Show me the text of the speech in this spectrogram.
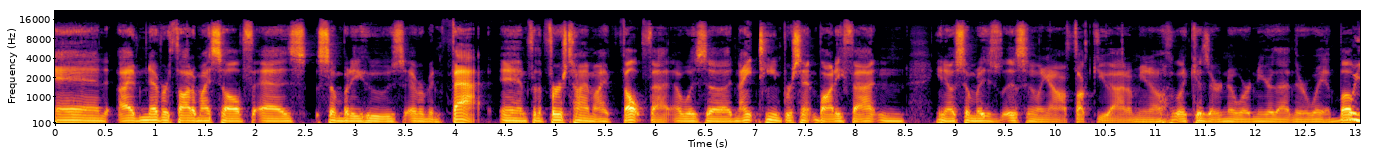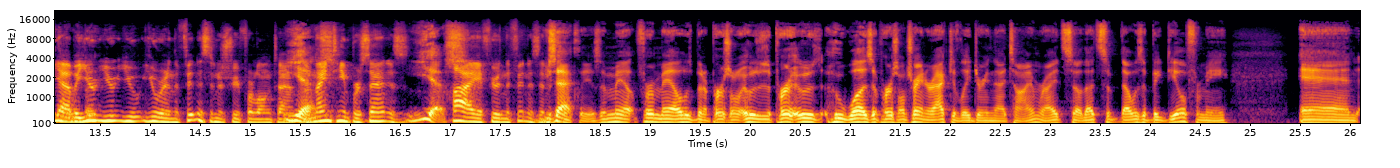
and I've never thought of myself as somebody who's ever been fat. And for the first time, I felt fat. I was uh, 19% body fat, and you know somebody's listening like, "Oh, fuck you, Adam," you know, like because they're nowhere near that; they're way above. Well, yeah, that. but you you you you were in the fitness industry for a long time. Nineteen percent is Yes. high if you're in the fitness industry. Exactly, as a male for a male who's been a personal who's a per, who's, who was a personal trainer actively during that time, right? So that's a, that was a big deal for me, and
